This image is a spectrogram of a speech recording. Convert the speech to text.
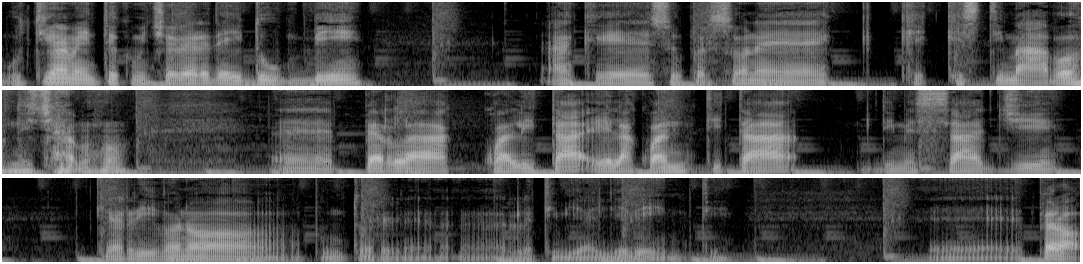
ultimamente comincio ad avere dei dubbi anche su persone che, che stimavo, diciamo, eh, per la qualità e la quantità di messaggi che arrivano appunto relativi agli eventi. Eh, però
